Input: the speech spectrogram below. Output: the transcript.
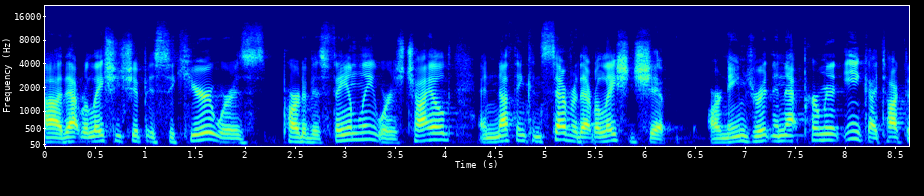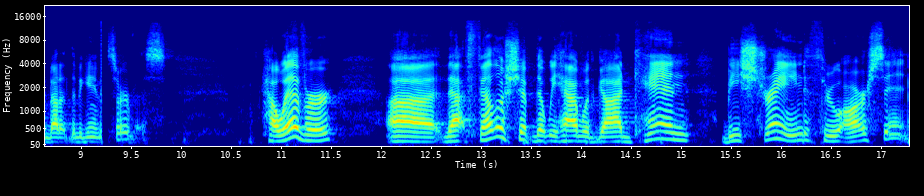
uh, that relationship is secure. Whereas part of his family, we're his child, and nothing can sever that relationship. Our name's written in that permanent ink I talked about at the beginning of the service. However, uh, that fellowship that we have with God can be strained through our sin.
